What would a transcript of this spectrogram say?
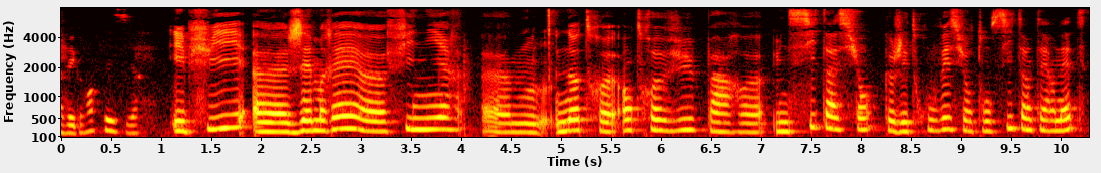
Avec grand plaisir. Et puis, j'aimerais finir notre entrevue par une citation que j'ai trouvée sur ton site internet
